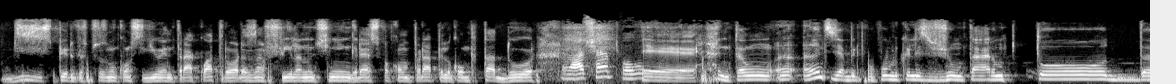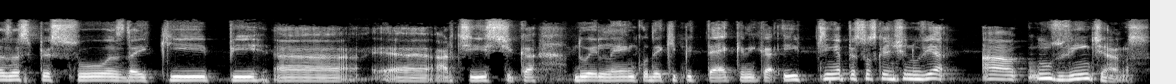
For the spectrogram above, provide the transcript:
desespero que as pessoas não conseguiam entrar quatro horas na fila, não tinha ingresso para comprar pelo computador. Eu acho é pouco. É, então, antes de abrir para o público, eles juntaram todas as pessoas da equipe a, a, artística, do elenco, da equipe técnica, e tinha pessoas que a gente não via há uns 20 anos,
